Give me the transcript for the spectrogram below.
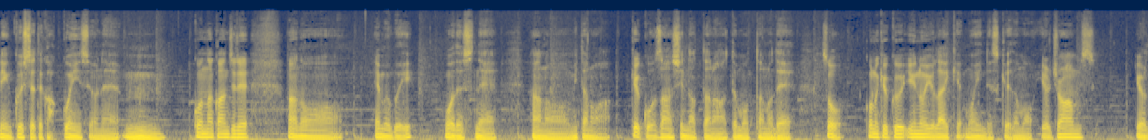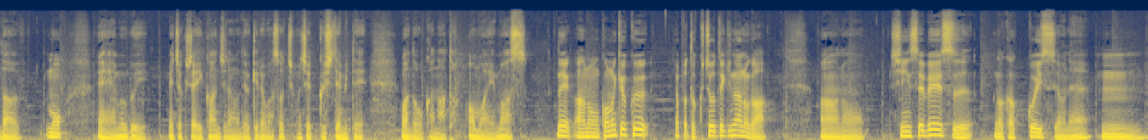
リンクしててかっこいいんですよね。うん。こんな感じで、あのー MV をですね、あの見たのは結構斬新だったなって思ったので、そう、この曲 You Know You Like It もいいんですけれども、Your Drums, Your Love も、えー MV めちゃくちゃいい感じなのでよければそっちもチェックしてみてはどうかなと思います。で、あの、この曲、やっぱ特徴的なのが、あの、シンセベースがかっこいいっすよね。うん。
